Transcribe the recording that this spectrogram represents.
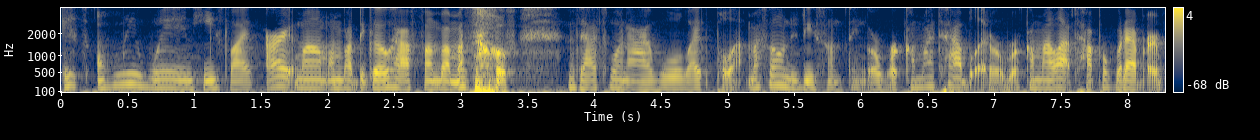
It's only when he's like, all right, mom, I'm about to go have fun by myself. That's when I will like pull out my phone to do something or work on my tablet or work on my laptop or whatever.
